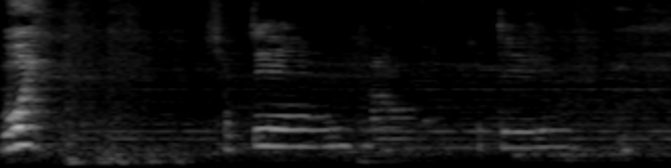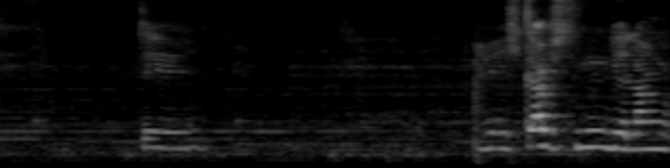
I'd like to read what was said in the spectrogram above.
Moin! Ich hab den. Ich hab den. Den. Ich glaube, ich nehme dir lange.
